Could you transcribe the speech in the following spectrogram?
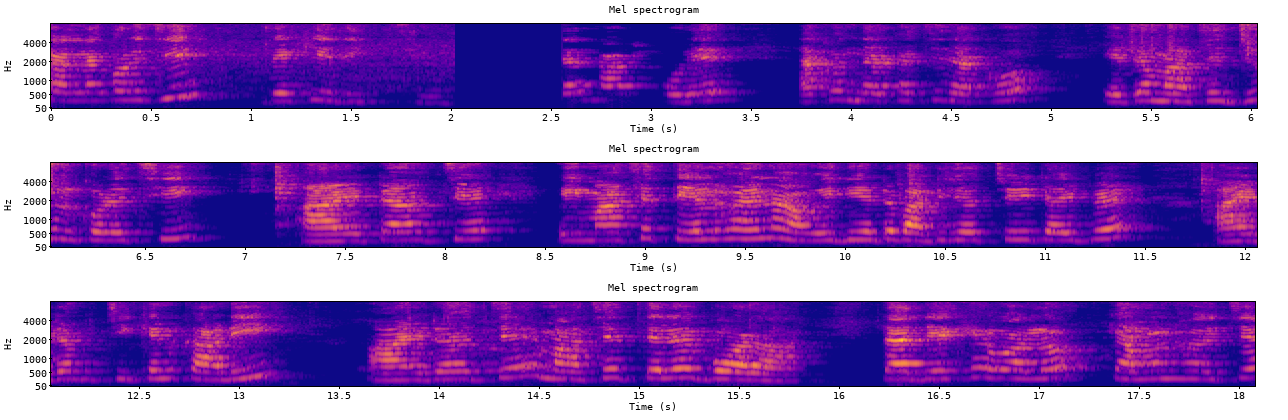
রান্না করেছি দেখিয়ে দিচ্ছি। করে। এখন দেখাচ্ছি, দেখো, এটা মাছের ঝোল করেছি। আর এটা হচ্ছে, এই মাছের তেল হয় না, ওই দিয়ে এটা বাটি চচ্চড়ি টাইপের। আর এটা চিকেন কারি, আর এটা হচ্ছে মাছের তেলের বড়া। তা দেখে বলো কেমন হয়েছে।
